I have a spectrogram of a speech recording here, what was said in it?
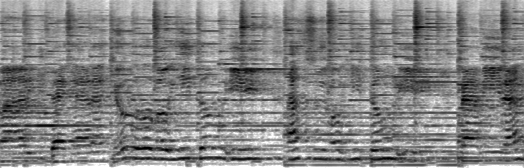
まりだから今日も一人明日も一人涙も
